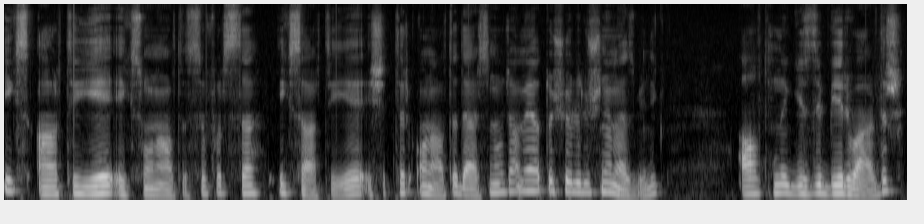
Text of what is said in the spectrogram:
x artı y eksi 16 sıfırsa x artı y eşittir 16 dersin hocam. Veyahut da şöyle düşünemez miydik? Altında gizli 1 vardır.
